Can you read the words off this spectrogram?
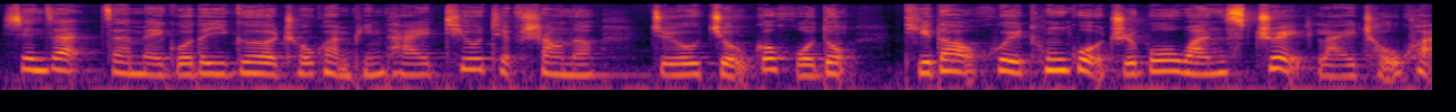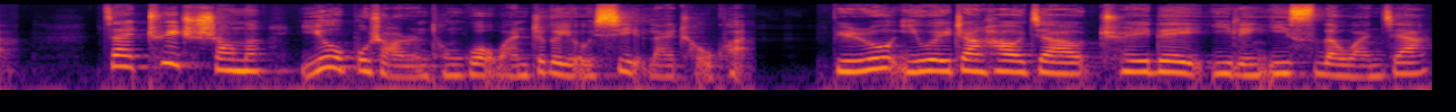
现在在美国的一个筹款平台 t u t i f 上呢，就有九个活动提到会通过直播玩 Stray 来筹款。在 Twitch 上呢，也有不少人通过玩这个游戏来筹款，比如一位账号叫 Trayday 一零一四的玩家。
